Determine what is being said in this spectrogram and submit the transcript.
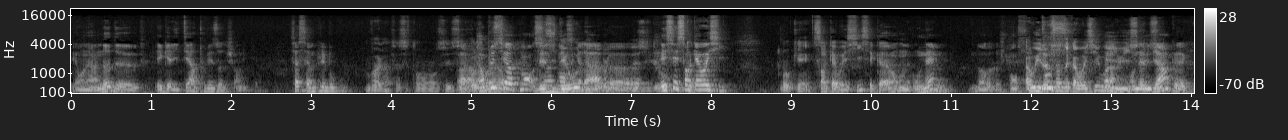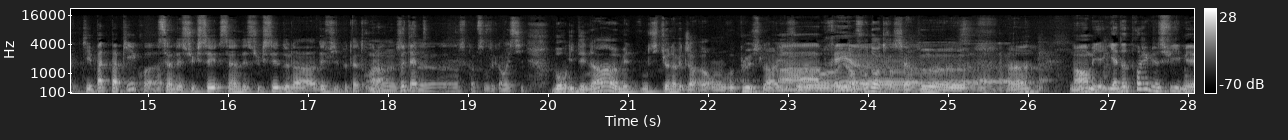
et on est un node égalitaire à tous les autres, j'ai envie. Ça, ça me plaît beaucoup. Voilà, ça c'est ton. Voilà. En plus, c'est hautement, des idéaux, scalable. euh, des idéaux. et c'est sans KYC. Ok. Sans KYC, c'est quand même, on, on aime, dans- je pense. Ah oui, l'absence de KYC, oui, voilà, oui. on aime bien qu'il n'y ait pas de papier, quoi. C'est un des succès, c'est un des succès de la défi peut-être. Voilà, euh, cette, peut-être. euh, cette absence de KYC. Bon, Idena, euh, mais si tu en avais déjà, on veut plus là. Il Ah, faut, après, il en faut d'autres. C'est un peu. hein non, mais il y a- d'autres projets que je suis, mais.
